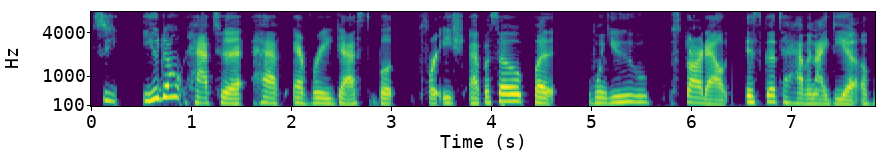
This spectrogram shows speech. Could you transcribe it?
So you don't have to have every guest booked for each episode but when you start out it's good to have an idea of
